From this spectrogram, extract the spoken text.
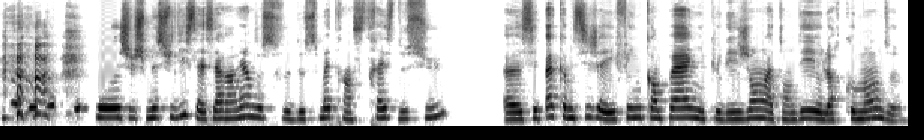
je je me suis dit: «Ça sert à rien de se mettre un stress dessus». Heu, c'est pas comme si j'avais fait une campagne et que les gens attendaient, heu, leur commande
